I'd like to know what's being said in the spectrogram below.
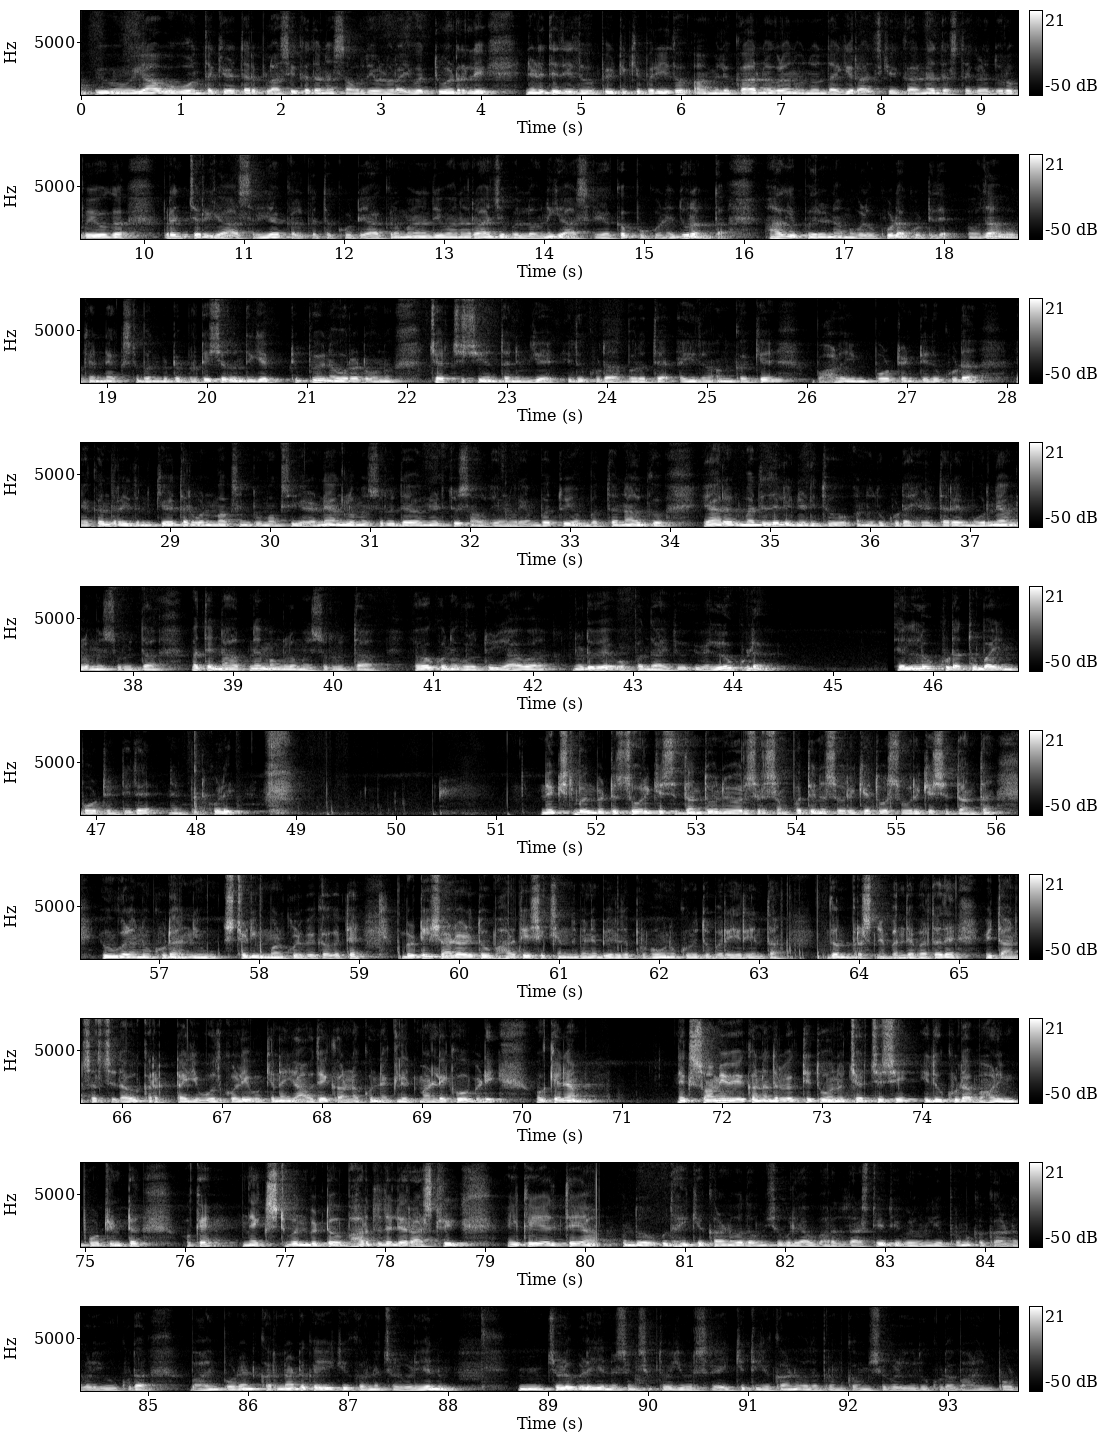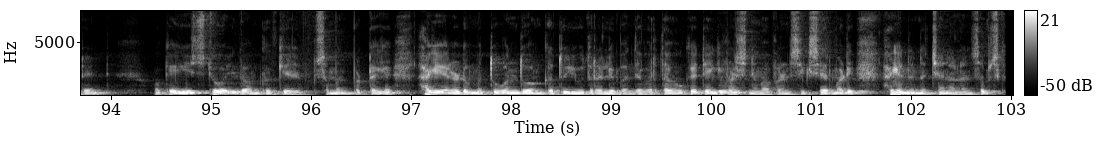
ಯಾವುವು ಅಂತ ಕೇಳ್ತಾರೆ. ಪ್ಲಾಸ್ಟಿಕ್ ಕದನ ಸಾವಿರದ ಏಳ್ನೂರ ಐವತ್ತೇಳರಲ್ಲಿ ನಡೀತಿದೆ. ಇದು ಪೀಠಕ್ಕೆ ಬರೆಯುವುದು ಆಮೇಲೆ ಕಾರಣಗಳನ್ನು ಒಂದೊಂದಾಗಿ ರಾಜಕೀಯ ಕಾರಣ, ದಸ್ತಗಳ ದುರುಪಯೋಗ, ಫ್ರೆಂಚರಿಗೆ ಆಶ್ರಯ, ಕಲ್ಕತ್ತಾ ಕೋಟೆ ಆಕ್ರಮಣ, ದಿವಾನ ರಾಜಬಲ್ಲವನಿಗೆ ಆಶ್ರಯ, ಕಪ್ಪು ಕೋಣೆ ದುರಂತ. ಹಾಗೆ ಪರಿಣಾಮಗಳು ಕೂಡ ಕೊಟ್ಟಿದೆ. ಹೌದಾ? ಓಕೆ ನೆಕ್ಸ್ಟ್ ಬಂದ್ಬಿಟ್ಟು ಬ್ರಿಟಿಷರೊಂದಿಗೆ ಟಿಪ್ಪುವಿನ ಹೋರಾಟವನ್ನು ಚರ್ಚಿಸಿ ಅಂತ ನಿಮಗೆ ಇದು ಕೂಡ ಬರುತ್ತೆ. ಐದು ಅಂಕಕ್ಕೆ ಬಹಳ ಇಂಪಾರ್ಟೆಂಟ್ ಇದು ಕೂಡ. ಯಾಕಂದರೆ ಇದನ್ನು ಕೇಳ್ತಾರೆ one marks and two marks ಎರಡನೇ ಆಂಗ್ಲೋ ಮೈಸೂರು ಯುದ್ಧ ನಡೀತು ಸಾವಿರದ ಏಳ್ನೂರ ಎಂಬತ್ತು ಎಂಬತ್ತ ನಾಲ್ಕು ಯಾರ್ಯಾರ ಮಧ್ಯದಲ್ಲಿ ನಡೀತು ಅನ್ನೋದು ಕೂಡ ಹೇಳ್ತಾರೆ. ಮೂರನೇ ಆಂಗ್ಲೋ ಮೈಸೂರು ಯುದ್ಧ ಮತ್ತು ನಾಲ್ಕನೇ ಮಂಗ್ಲ ಮೈಸೂರು ಯುದ್ಧ ಯಾವ ಕೊನೆಗೊಳ್ತು ಯಾವ ನಡುವೆ ಒಪ್ಪಂದ ಆಯಿತು? ಇವೆಲ್ಲವೂ ಕೂಡ, ಎಲ್ಲವೂ ಕೂಡ ತುಂಬ ಇಂಪಾರ್ಟೆಂಟ್ ಇದೆ. ನೆನ್ಪಿಟ್ಕೊಳ್ಳಿ. ನೆಕ್ಸ್ಟ್ ಬಂದುಬಿಟ್ಟು ಸೋರಿಕೆ ಸಿದ್ಧಾಂತವನ್ನು ವಿವರಿಸಿದ್ರೆ ಸಂಪತ್ತಿನ ಸೋರಿಕೆ ಅಥವಾ ಸೋರಿಕೆ ಸಿದ್ಧಾಂತ, ಇವುಗಳನ್ನು ಕೂಡ ನೀವು ಸ್ಟಡಿ ಮಾಡ್ಕೊಳ್ಬೇಕಾಗುತ್ತೆ. ಬ್ರಿಟಿಷ್ ಆಡಳಿತವು ಭಾರತೀಯ ಶಿಕ್ಷಣದ ಮೇಲೆ ಬೀರಿದ ಪ್ರಭಾವವನ್ನು ಕುರಿತು ಬರೆಯಿರಿ ಅಂತ ಇದೊಂದು ಪ್ರಶ್ನೆ ಬಂದೇ ಬರ್ತದೆ. ವಿತ್ ಆನ್ಸರ್ಸ್ ಇದಾವೆ ಕರೆಕ್ಟಾಗಿ ಓದ್ಕೊಳ್ಳಿ. ಓಕೆನಾ ಯಾವುದೇ ಕಾರಣಕ್ಕೂ ನೆಗ್ಲೆಕ್ಟ್ ಮಾಡಲಿಕ್ಕೆ ಹೋಗಬೇಡಿ ಓಕೆನಾ ನೆಕ್ಸ್ಟ್ ಸ್ವಾಮಿ ವಿವೇಕಾನಂದರ ವ್ಯಕ್ತಿತ್ವವನ್ನು ಚರ್ಚಿಸಿ. ಇದು ಕೂಡ ಬಹಳ ಇಂಪಾರ್ಟೆಂಟ್ ಓಕೆ ನೆಕ್ಸ್ಟ್ ಬಂದುಬಿಟ್ಟು ಭಾರತದಲ್ಲಿ ರಾಷ್ಟ್ರೀಯತೆಯ ಒಂದು ಉದಯಕ್ಕೆ ಕಾರಣವಾದ ಅಂಶಗಳು ಯಾವ ಭಾರತದ ರಾಷ್ಟ್ರೀಯತೆಯ ಬೆಳವಣಿಗೆ ಪ್ರಮುಖ ಕಾರಣಗಳು? ಇವು ಕೂಡ ಬಹಳ ಇಂಪಾರ್ಟೆಂಟ್ ಕರ್ನಾಟಕ ಏಕೀಕರಣ ಚಳುವಳಿಯನ್ನು ಚಳುವಳಿಯನ್ನು ಸಂಕ್ಷಿಪ್ತವಾಗಿ ವಿವರಿಸಿದ ಐಕ್ಯತೆಗೆ ಕಾರಣವಾದ ಪ್ರಮುಖ ಅಂಶಗಳು ಇದು ಕೂಡ ಬಹಳ ಇಂಪಾರ್ಟೆಂಟ್ ಓಕೆ ಇಷ್ಟು ಐದು ಅಂಕಕ್ಕೆ ಸಂಬಂಧಪಟ್ಟಾಗೆ ಹಾಗೆ. ಎರಡು ಮತ್ತು ಒಂದು ಅಂಕದ್ದು ಇದರಲ್ಲಿ ಬಂದೇ ಬರ್ತವೆ. ಓಕೆ ಥ್ಯಾಂಕ್ ಯು ಫ್ರೆಂಡ್ಸ್ ನಿಮ್ಮ ಫ್ರೆಂಡ್ಸಿಗೆ ಶೇರ್ ಮಾಡಿ. ಹಾಗೆ ನನ್ನ ಚಾನಲನ್ನು ಸಬ್ಸ್ಕ್ರೈಬ್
